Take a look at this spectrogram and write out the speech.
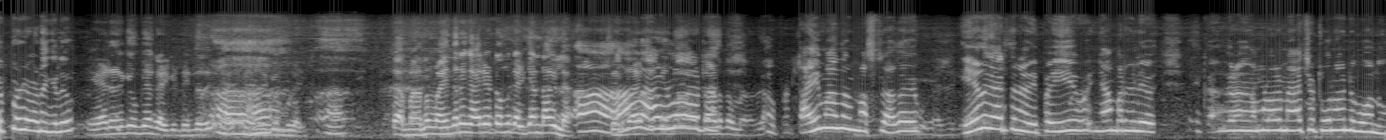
എപ്പോഴും വേണമെങ്കിലും ഏഴരയ്ക്ക് മുമ്പ് ഞാൻ കഴിക്കും. ഡിന്നർ കഴിക്കും. കാരണം വൈകുന്നേരം കാര്യമായിട്ടൊന്നും കഴിക്കാണ്ടാവില്ല. ടൈമാണ് മസ്റ്റ് അത് ഏത് കാര്യത്തിനാണ് ഇപ്പൊ ഈ ഞാൻ പറഞ്ഞില്ലേ നമ്മളൊരു മാച്ച് ടൂർണമെന്റ് പോകുന്നു.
